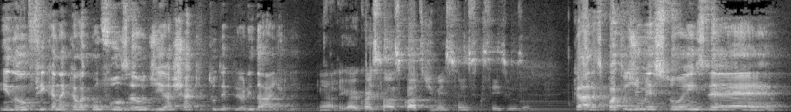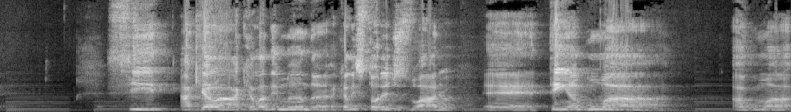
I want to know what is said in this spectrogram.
E não fica naquela confusão de achar que tudo é prioridade, né? Ah, legal. E quais são as quatro dimensões que vocês usam? Cara, as quatro dimensões é se aquela aquela demanda, aquela história de usuário é, tem alguma alguma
